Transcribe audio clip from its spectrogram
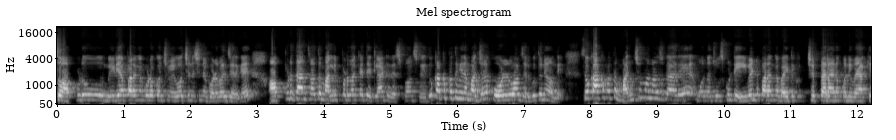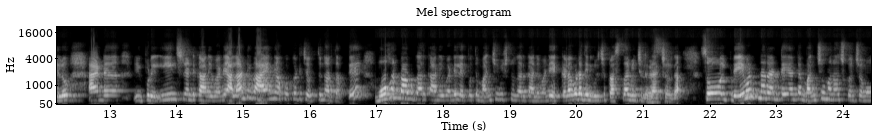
సో అప్పుడు మీడియా పరంగా కూడా కొంచెం ఏవో చిన్న చిన్న గొడవలు జరిగాయి. అప్పుడు దాని తర్వాత మళ్ళీ ఇప్పటిదాకా అయితే ఎట్లాంటి రెస్పాన్స్ లేదు. కాకపోతే వీళ్ళ మధ్యలో కోల్డ్ వార్ జరుగుతూనే ఉంది. సో కాకపోతే మంచు మనోజ్ గారే మొన్న చూసుకుంటే ఈవెంట్ పరంగా బయటకు చెప్పారు ఆయన కొన్ని వ్యాఖ్యలు. అండ్ ఇప్పుడు ఈ ఇన్సిడెంట్ కానివ్వండి అలాంటివి ఆయన్ని ఒక్కొక్కటి చెప్తున్నారు తప్పితే మోహన్ బాబు గారు కానివ్వండి లేకపోతే మంచు విష్ణు గారు కానివ్వండి ఎక్కడ కూడా దీని గురించి ప్రస్తావించలేదు. యాక్చువల్గా సో ఇప్పుడు ఏమంటున్నారంటే అంటే మంచు మనోజ్ కొంచెము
